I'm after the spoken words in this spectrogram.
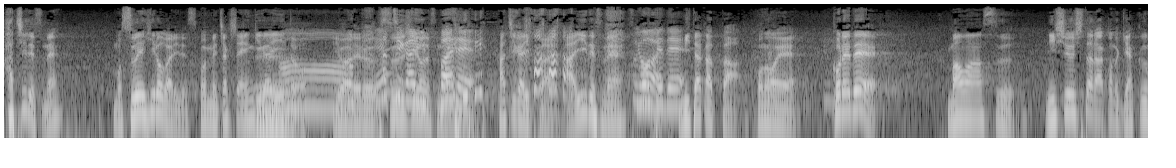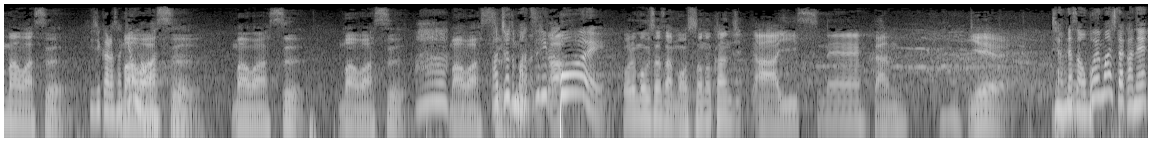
ー、8ですね。もう末広がりです。これめちゃくちゃ縁起がいいと言われる数字をです八がいっぱい。ねで8がいっぱい。あいいですね。すごい。両手で。見たかった。この絵。これで回す。2周したらこの逆回す。肘から先を回す回す。回す。あ回す。あちょっと祭りっあぽい。これもうささんもうその感じ。ああいいっすね。だんイエじゃあ皆さん覚えましたかね？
